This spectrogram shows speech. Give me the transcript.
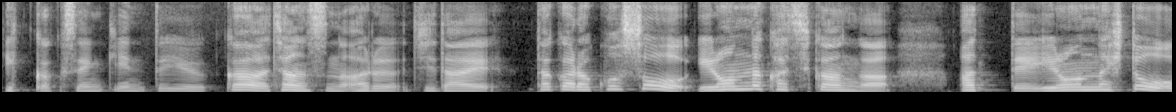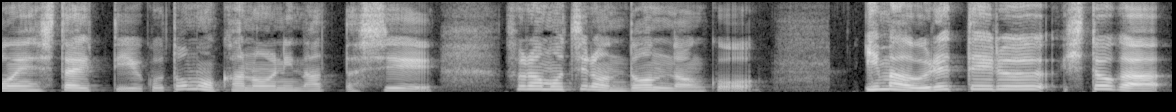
一攫千金というかチャンスのある時代だからこそいろんな価値観があっていろんな人を応援したいっていうことも可能になったしそれはもちろんどんどんこう今売れてる人が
